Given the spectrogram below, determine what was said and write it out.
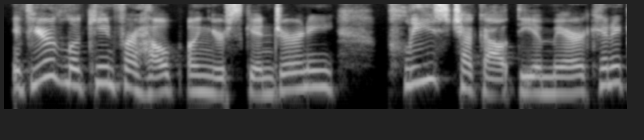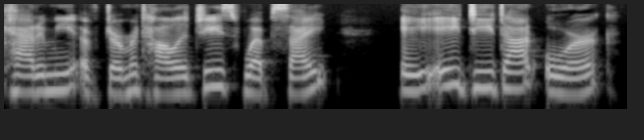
If you're looking for help on your skin journey, please check out the American Academy of Dermatology's website, aad.org,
